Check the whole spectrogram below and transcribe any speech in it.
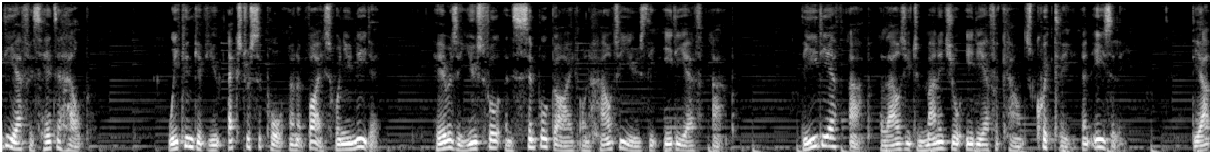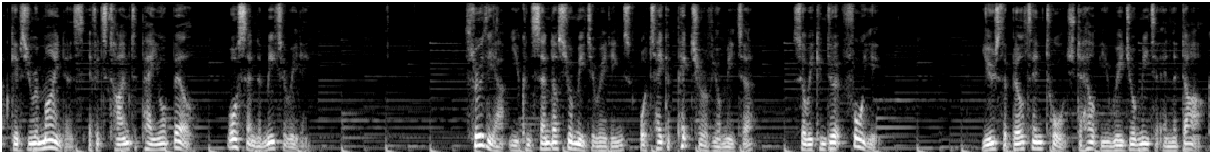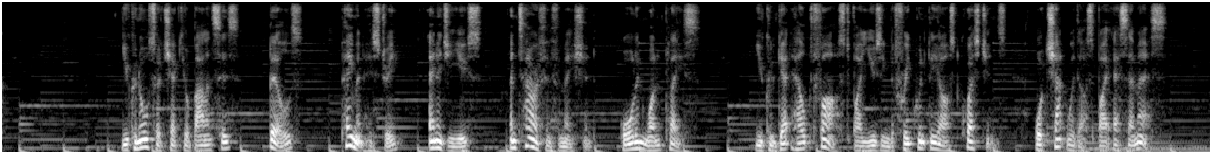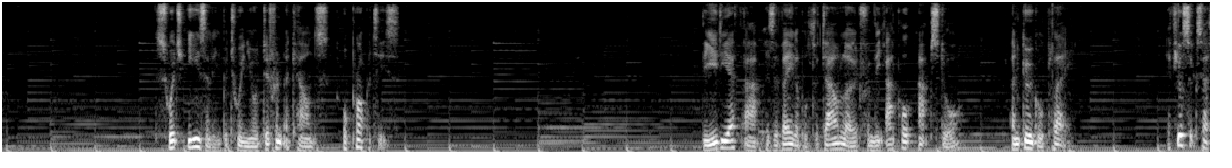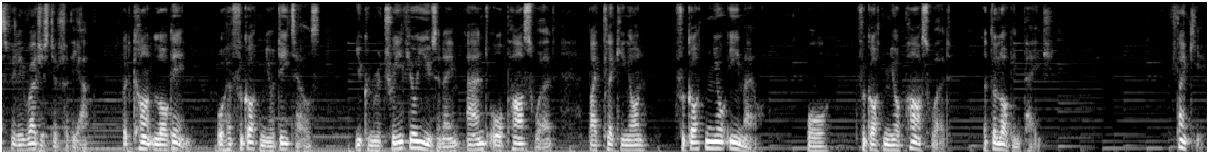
EDF is here to help. We can give you extra support and advice when you need it. Here is a useful and simple guide on how to use the EDF app. The EDF app allows you to manage your EDF accounts quickly and easily. The app gives you reminders if it's time to pay your bill or send a meter reading. Through the app you can send us your meter readings or take a picture of your meter so we can do it for you. Use the built-in torch to help you read your meter in the dark. You can also check your balances, bills, payment history, energy use and tariff information all in one place. You can get help fast by using the frequently asked questions or chat with us by SMS. Switch easily between your different accounts or properties. The EDF app is available to download from the Apple App Store and Google Play. If you're successfully registered for the app but can't log in or have forgotten your details, you can retrieve your username and or password by clicking on Forgotten your email or Forgotten your password at the login page. Thank you.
